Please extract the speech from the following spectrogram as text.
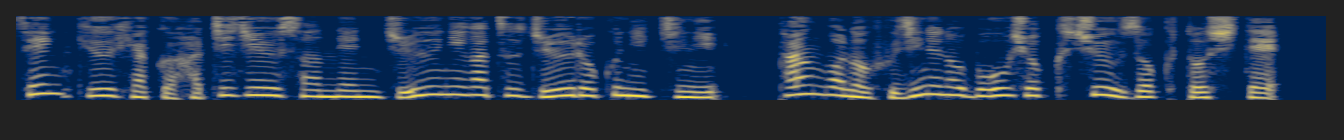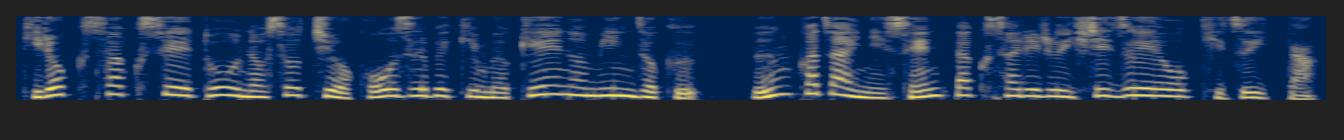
1983年12月16日に、丹後の藤布防食習俗として、記録作成等の措置を講ずべき無形の民族、文化財に選択される礎を築いた。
